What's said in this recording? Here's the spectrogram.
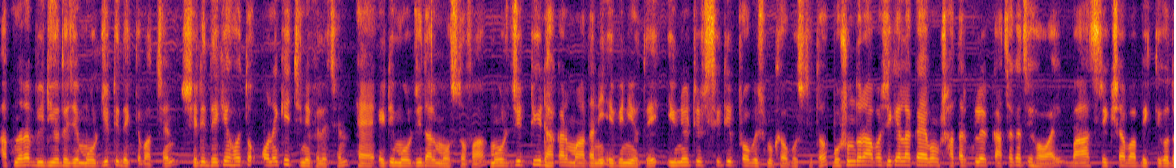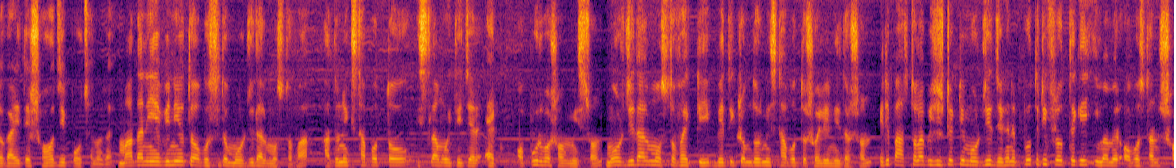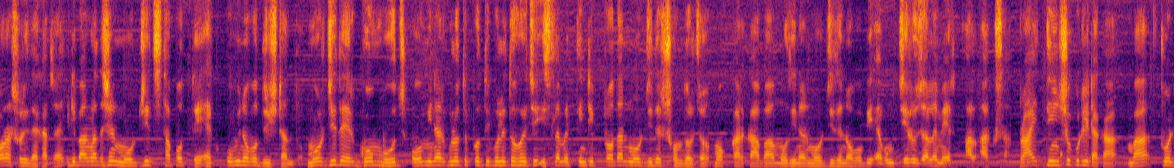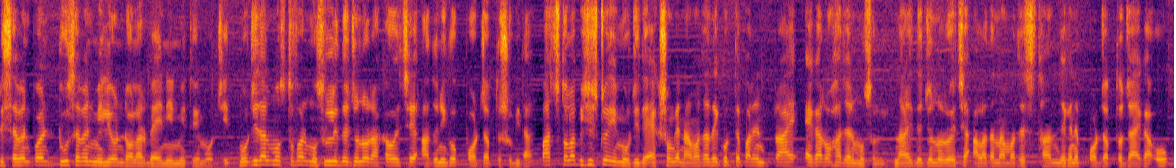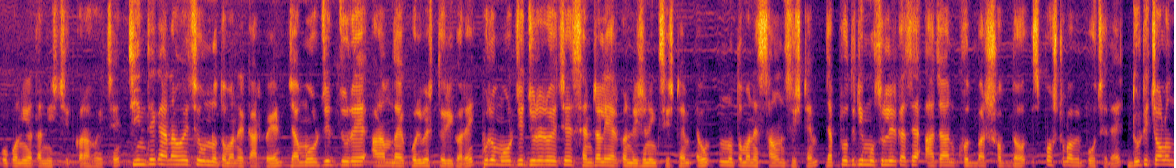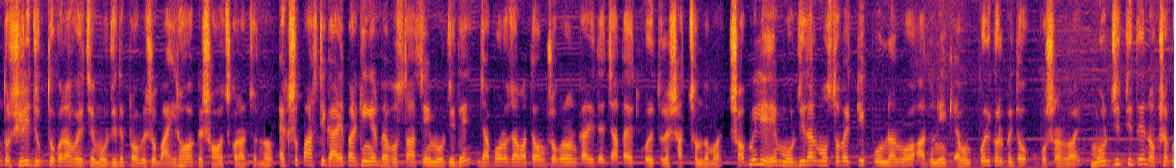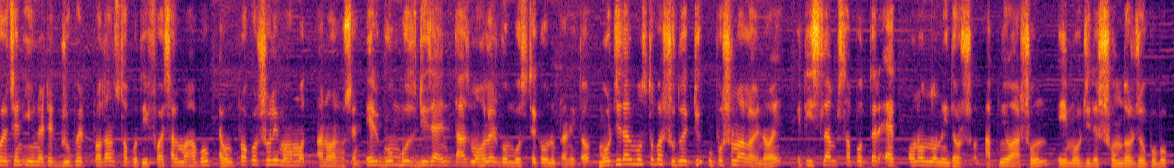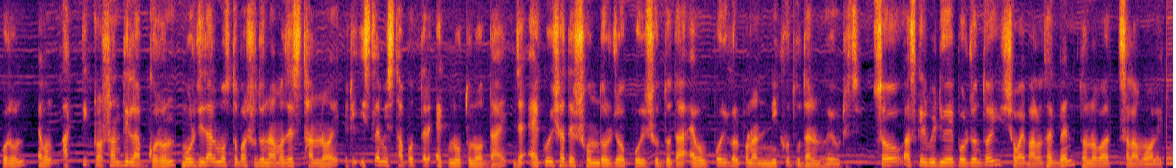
আপনারা ভিডিওতে যে মসজিদটি দেখতে পাচ্ছেন, সেটি দেখে হয়তো অনেকেই চিনে ফেলেছেন। হ্যাঁ এটি মসজিদ আল মোস্তফা মসজিদটি ঢাকার মাদানী এভিনিউতে ইউনাইটেড সিটির প্রবেশ মুখে অবস্থিত। বসুন্ধরা আবাসিক এলাকা এবং সাঁতারকুলের কাছাকাছি হওয়ায় বাস রিক্সা বা ব্যক্তিগত গাড়িতে সহজেই পৌঁছানো যায়। মাদানী এভিনিউতে অবস্থিত মসজিদ আল মোস্তফা আধুনিক স্থাপত্য, ইসলাম ঐতিহ্যের এক অপূর্ব সংমিশ্রণ। মসজিদ আল মোস্তফা একটি ব্যতিক্রমধর্মী স্থাপত্য শৈলীর নিদর্শন। এটি পাঁচতলা বিশিষ্ট একটি মসজিদ যেখানে প্রতিটি ফ্লোর থেকেই ইমামের অবস্থান সরাসরি দেখা যায়, এটি বাংলাদেশের মসজিদ স্থাপত্যে এক অভিনব দৃষ্টান্ত। মসজিদের গম্বুজ ও মিনারগুলোতে প্রতিফলিত হয়েছে ইসলামের তিনটি প্রধান মসজিদের সৌন্দর্য, মক্কার কাবা, মদিনার মসজিদে নববী এবং জেরুজালেমের আল আকসা প্রায় তিনশো কোটি টাকা বা twenty seven point two seven million dollar ব্যয় নির্মিত এই মসজিদ। মসজিদ আল মোস্তফার মুসল্লিদের জন্য রাখা হয়েছে আধুনিক ও পর্যাপ্ত সুবিধা। পাঁচতলা বিশিষ্ট এই মসজিদে একসঙ্গে নামাজ আদায় করতে পারেন প্রায় এগারো হাজার মুসল্লি। নারীদের জন্য রয়েছে আলাদা নামাজের স্থান, যেখানে পর্যাপ্ত জায়গা ও গোপনীয়তা নিশ্চিত করা হয়েছে। চীন থেকে আনা হয়েছে উন্নত মানের কার্পেট, যা মসজিদ জুড়ে আরামদায়ক পরিবেশ তৈরি করে। পুরো মসজিদ জুড়ে রয়েছে সেন্ট্রাল এয়ার কন্ডিশনিং সিস্টেম এবং উন্নত মানের সাউন্ড সিস্টেম যা প্রতিটি মুসল্লির কাছে আজান খুদবার শব্দ স্পষ্টভাবে পৌঁছে দেয়। দুটি চলন্ত সিঁড়ি যুক্ত করা হয়েছে মসজিদে প্রবেশ ও বাহির হওয়াকে সহজ করার জন্য। একশো পাঁচটি গাড়ি পার্কিং এর ব্যবস্থা আছে এই মসজিদে, যা বড় জামাতে অংশগ্রহণকারীদের যাতায়াত করে তোলে স্বাচ্ছন্দ্যময়। সব মিলিয়ে মসজিদ আল মোস্তফা একটি পূর্ণাঙ্গ, আধুনিক এবং পরিকল্পিত উপাসনালয়। মসজিদটিতে নকশা করেছেন ইউনাইটেড গ্রুপের প্রধান স্থপতি ফয়সাল মাহবুব এবং প্রকৌশলী মোহাম্মদ আনোয়ার হোসেন। এর গম্বুজ ডিজাইন তাজমহলের গম্বুজ থেকে অনুপ্রাণিত। মসজিদ আল মোস্তফা শুধু একটি উপাসনালয় নয়, এটি ইসলাম স্থাপত্যের এক অনন্য নিদর্শন। আপনিও আসুন এই মসজিদের সৌন্দর্য উপভোগ করুন এবং আত্মিক প্রশান্তি লাভ করুন। মসজিদ আল মোস্তফা শুধু নামাজের স্থান নয়, এটি ইসলামী স্থাপত্যের এক নতুন অধ্যায়, যা একই সাথে সৌন্দর্য, পরিশুদ্ধতা এবং পরিকল্পনার নিখুঁত উদাহরণ হয়ে উঠেছে। সো আজকের ভিডিও এই পর্যন্তই। সবাই ভালো থাকবেন। ধন্যবাদ। সালামু আলাইকুম।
